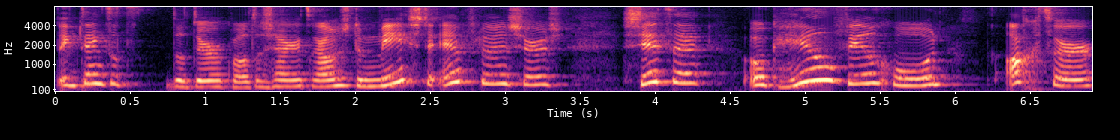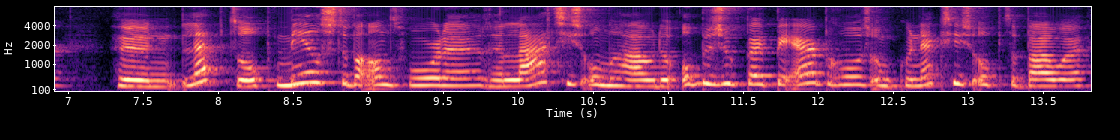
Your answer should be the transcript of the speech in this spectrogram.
ik denk dat dat durf ik wel te zeggen trouwens, de meeste influencers zitten ook heel veel gewoon achter hun laptop mails te beantwoorden, relaties onderhouden, op bezoek bij PR-bureaus om connecties op te bouwen.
